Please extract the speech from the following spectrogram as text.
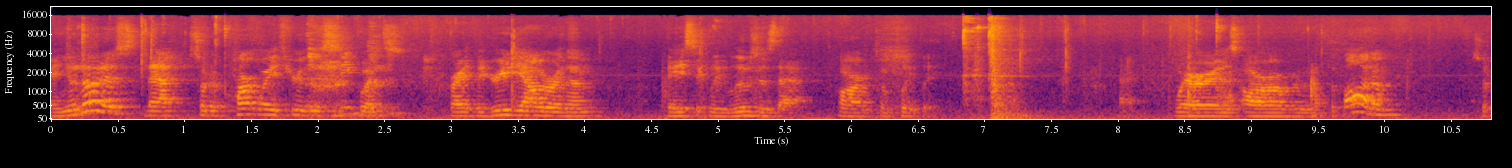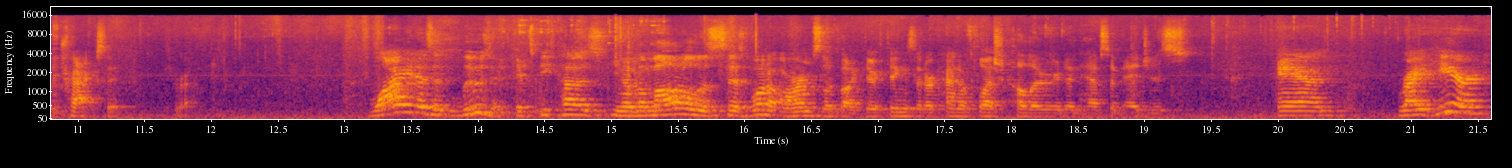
And you'll notice that sort of partway through this sequence, right, the greedy algorithm basically loses that arm completely. Okay. Whereas our algorithm at the bottom sort of tracks it throughout. Why does it lose it? It's because you know the model is, says what do arms look like? They're things that are kind of flesh colored and have some edges. And right here,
